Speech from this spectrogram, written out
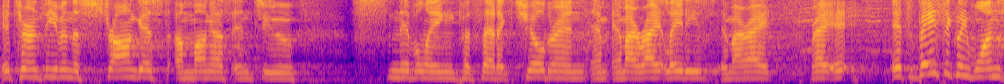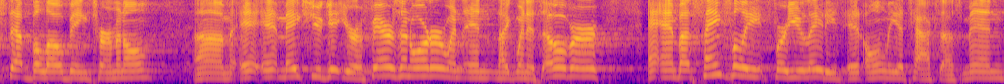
It turns even the strongest among us into sniveling, pathetic children. Am, am I right, ladies? Am I right? Right? It, it's basically one step below being terminal. Um, it, it, makes you get your affairs in order when, like when it's over. And, and, but thankfully for you ladies, it only attacks us men.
